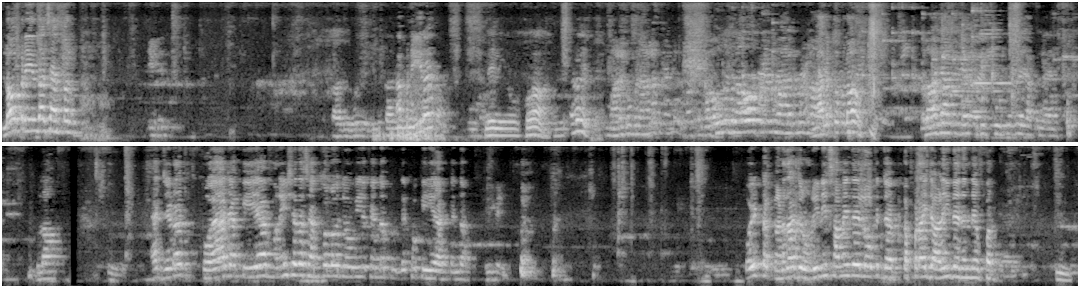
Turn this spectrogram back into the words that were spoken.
लो पनीर का सैंपल ਆ ਪਨੀਰ ਨਹੀਂ ਨਹੀਂ ਉਹ ਖਵਾ। ਮਾਲਕ ਨੂੰ ਬੁਲਾ ਲਾ ਬਾਉ ਨੂੰ ਬੁਲਾਓ ਆਪਣੇ ਨੂੰ ਮਾਲਕ ਨੂੰ ਬੁਲਾਓ ਮਾਲਕ ਦਾ ਸੈਂਪਲ ਜੋ ਵੀ ਕੋਈ ਟੱਕਣ ਦਾ ਜ਼ਰੂਰੀ ਨਹੀਂ ਸਮਝਦੇ ਲੋਕ ਕੱਪੜਾ ਹੀ ਜਾਲੀ ਦੇ ਦਿੰਦੇ ਉੱਪਰ।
